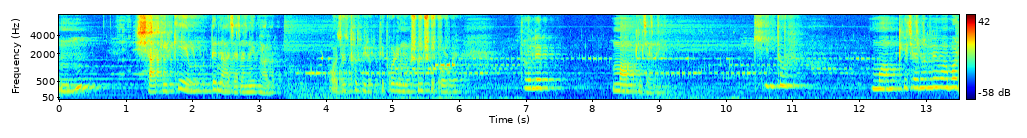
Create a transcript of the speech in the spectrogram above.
হুম শাকিরকে এই মুহূর্তে না জানানোই ভালো। অযথা বিরক্তি বিরক্তিকর ইমোশন শো করবে তাহলে মামকে জানাই। কিন্তু মামকে জানালেও আবার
